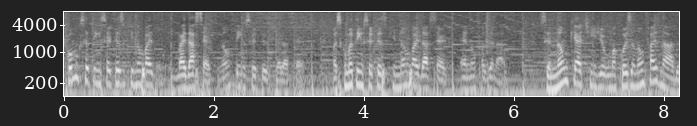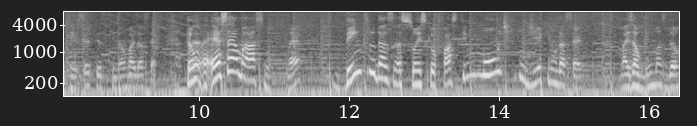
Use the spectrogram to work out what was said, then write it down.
como que você tem certeza que não vai, vai dar certo? Não tenho certeza que vai dar certo. Mas como eu tenho certeza que não vai dar certo, é não fazer nada. Você não quer atingir alguma coisa, não faz nada. Eu tenho certeza que não vai dar certo. Então, essa é a máxima, né? Dentro das ações que eu faço, tem um monte do dia que não dá certo. Mas algumas dão,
